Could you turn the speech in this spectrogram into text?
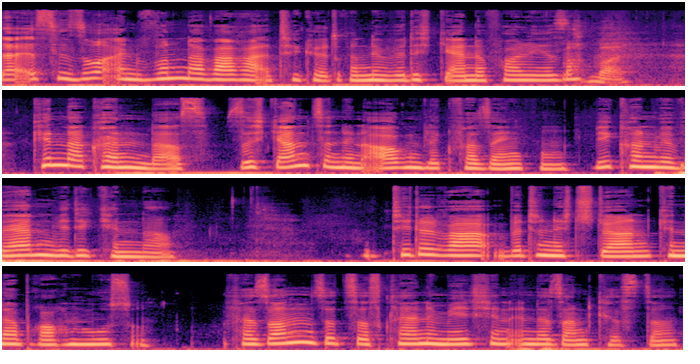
da ist hier so ein wunderbarer Artikel drin, den würde ich gerne vorlesen. Mach mal. Kinder können das, sich ganz in den Augenblick versenken. Wie können wir werden wie die Kinder? Titel war Bitte nicht stören, Kinder brauchen Muße. Versonnen sitzt das kleine Mädchen in der Sandkiste.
